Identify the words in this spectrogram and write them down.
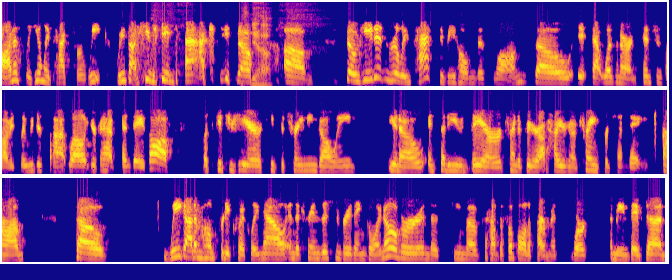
honestly, he only packed for a week. We thought he'd be back, you know. Yeah. Um, so he didn't really pack to be home this long. So it, that wasn't our intentions. Obviously, we just thought, well, you're gonna have ten days off. Let's get you here, keep the training going. You know, instead of you there trying to figure out how you're going to train for ten days. Um, so we got him home pretty quickly. Now, in the transition breathing going over in the scheme of how the football department works, I mean, they've done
